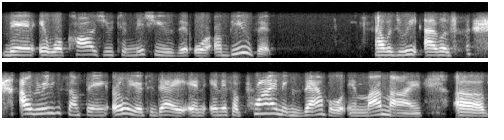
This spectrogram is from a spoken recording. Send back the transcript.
then it will cause you to misuse it or abuse it. I was re- I was I was reading something earlier today and, and it's a prime example in my mind of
